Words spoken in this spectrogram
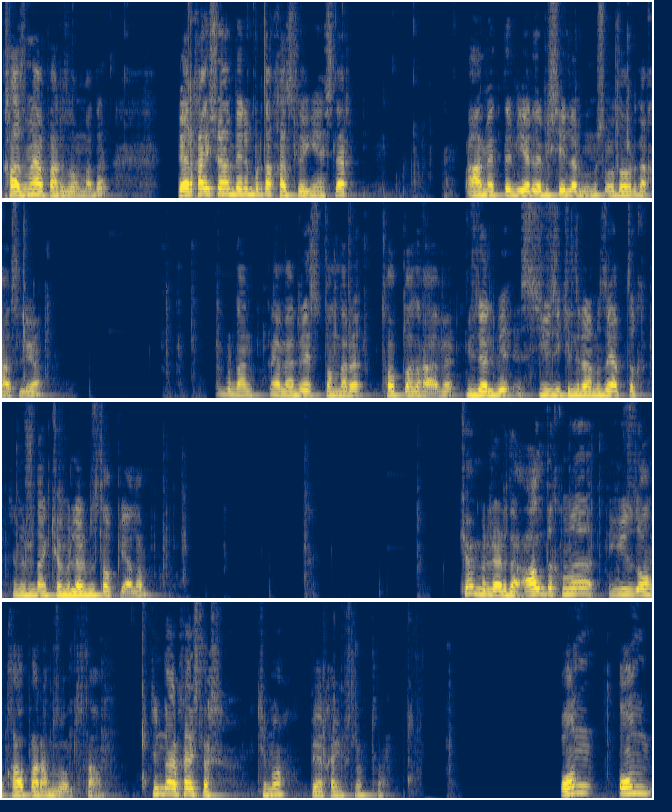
kazma yaparız olmadı. Berkay şu an benim burada kasılıyor gençler. Ahmet de bir yerde bir şeyler bulmuş. O da orada kasılıyor. Buradan hemen restonları topladık abi. Güzel bir 102 liramızı yaptık. Şimdi şuradan kömürlerimizi toplayalım. Kömürleri de aldık mı 110k paramız oldu. Tamam. Şimdi arkadaşlar kim o? Berkay'mış lan. Tamam. 10 10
